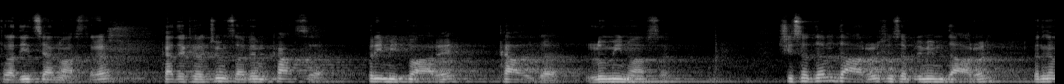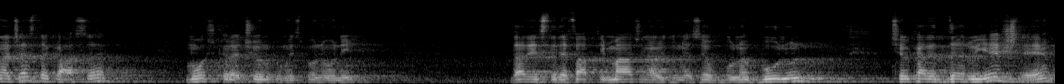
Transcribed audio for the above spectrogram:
tradiția noastră, ca de Crăciun să avem casă primitoare, caldă, luminoasă și să dăm daruri și să primim daruri, pentru că în această casă, Moș Crăciun, cum îi spun unii, dar este de fapt imaginea lui Dumnezeu bună, bunul, cel care dăruiește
